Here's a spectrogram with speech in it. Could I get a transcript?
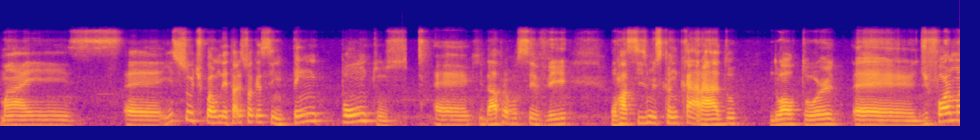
Mas. É, isso, tipo, é um detalhe, só que assim, tem pontos é, que dá para você ver o racismo escancarado do autor é, de forma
